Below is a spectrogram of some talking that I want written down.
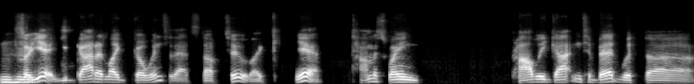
Mhm. So yeah, you gotta like go into that stuff too. Like, yeah, Thomas Wayne probably got into bed with uh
